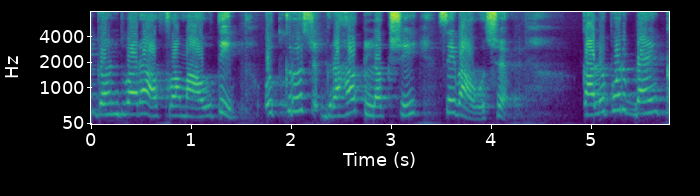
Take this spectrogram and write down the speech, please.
ગણ દ્વારા આપવામાં આવતી ઉત્કૃષ્ટ ગ્રાહકલક્ષી સેવાઓ છે. કાલુપુર બેંક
